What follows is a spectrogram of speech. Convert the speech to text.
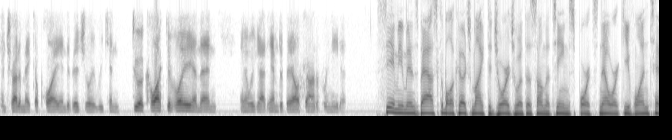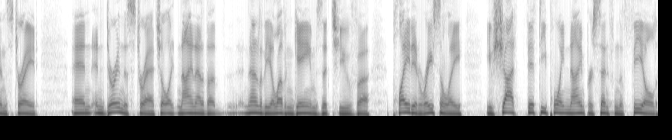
and try to make a play individually. We can do it collectively, and then and we got him to bail us out if we need it. CMU men's basketball coach Mike DeGeorge with us on the Team Sports Network. You've won ten straight, and and during the stretch, like nine out of the nine of the eleven games that you've uh, played in recently, You've shot 50.9% from the field.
